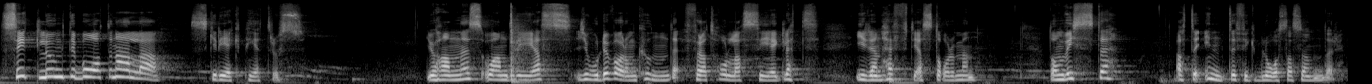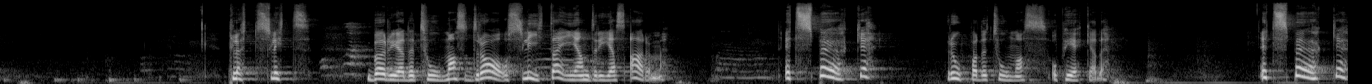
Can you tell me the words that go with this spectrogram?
Sitt lugnt i båten alla, skrek Petrus. Johannes och Andreas gjorde vad de kunde för att hålla seglet i den häftiga stormen. De visste att det inte fick blåsa sönder. Plötsligt började Thomas dra och slita i Andreas arm. Ett spöke, ropade Thomas och pekade. Ett spöke!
